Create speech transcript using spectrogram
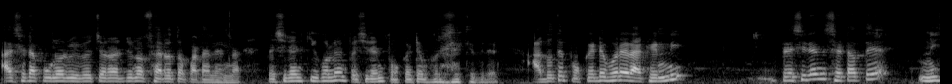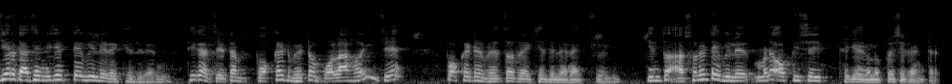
আর সেটা পুনর্বিবেচনার জন্য ফেরতও পাঠালেন না। প্রেসিডেন্ট কী করলেন? প্রেসিডেন্ট পকেটে ভরে রেখে দিলেন। আদতে পকেটে ভরে রাখেননি। প্রেসিডেন্ট সেটাতে নিজের কাছে নিজের টেবিলে রেখে দিলেন। ঠিক আছে, এটা পকেট ভেটো বলা হয় যে পকেটের ভেতর রেখে দিলেন অ্যাকচুয়ালি কিন্তু আসলে টেবিলে মানে অফিসেই থেকে গেল প্রেসিডেন্টের।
